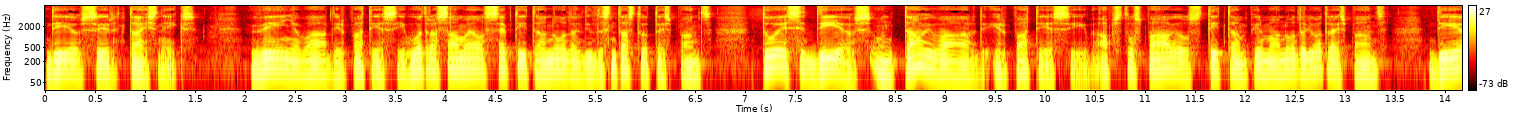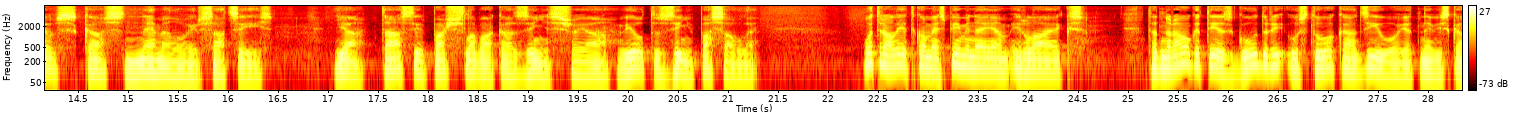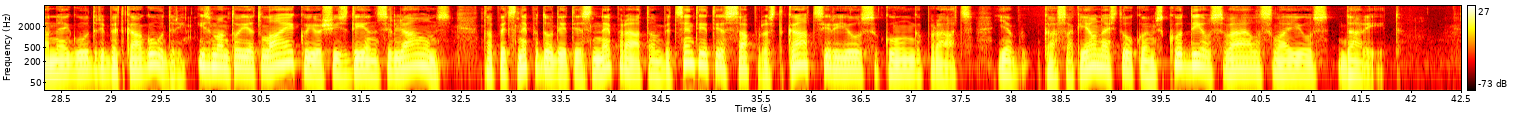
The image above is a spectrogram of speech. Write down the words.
Dievs ir taisnīgs. Viņa vārdi ir patiesība. 2. samuēlā 7. nodaļa, 28. pants. Tu esi Dievs, un tavi vārdi ir patiesība. Apstults Pāvils, Titam, 1. nodaļa, 2. pāns. Dievs, kas nemelo, ir sacījis. Jā, tās ir pašas labākās ziņas šajā viltus ziņu pasaulē. Otrā lieta, ko mēs pieminējam, ir laiks tad nu raugieties gudri uz to, kā dzīvojat, nevis kā negudri, bet kā gudri. Izmantojiet laiku, jo šīs dienas ir ļaunas. Tāpēc nepadodieties neprātam, bet centieties saprast, kāds ir jūsu kunga prāts, jeb, kā saka jaunais tūkojums, ko Dievs vēlas, lai jūs darītu.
